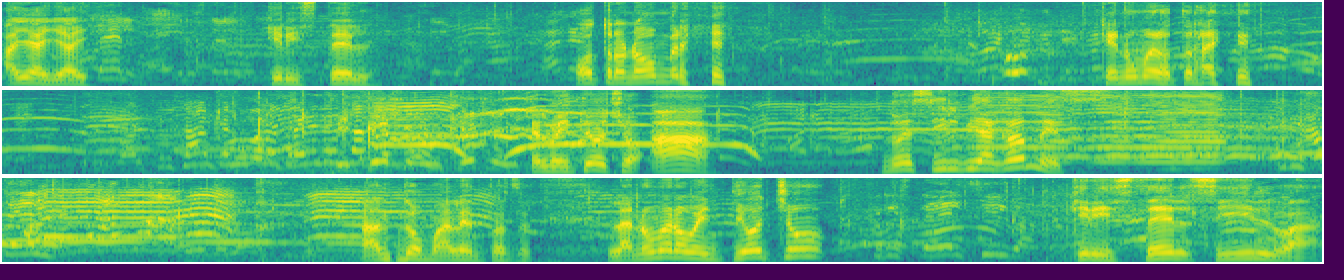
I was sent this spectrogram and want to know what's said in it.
Ay, ay, ay. Cristel. Otro nombre. ¿Qué número trae? ¿qué número trae 28, 28. El 28. Ah, no es Silvia Gámez. Cristel. Ando mal entonces. La número 28, Cristel Silva. Cristel Silva.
